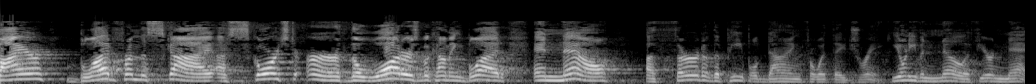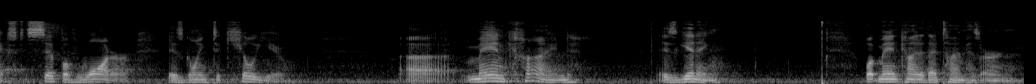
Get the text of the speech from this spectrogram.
fire, blood from the sky, a scorched earth, the waters becoming blood, and now a third of the people dying for what they drink. You don't even know if your next sip of water is going to kill you. Uh, mankind is getting what mankind at that time has earned.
